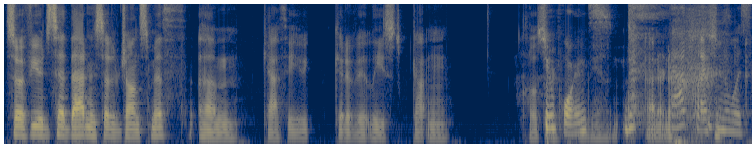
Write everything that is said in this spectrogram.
So if you had said that instead of John Smith, um, Kathy, you could have at least gotten closer. Two points. Maybe, I don't know. That question was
